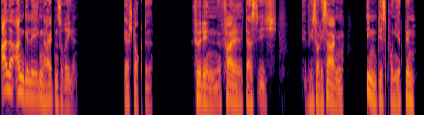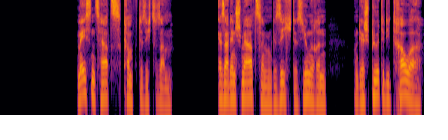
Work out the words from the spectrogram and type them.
alle Angelegenheiten zu regeln. Er stockte. Für den Fall, dass ich, wie soll ich sagen, indisponiert bin. Masons Herz krampfte sich zusammen. Er sah den Schmerz im Gesicht des Jüngeren, und er spürte die Trauer,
